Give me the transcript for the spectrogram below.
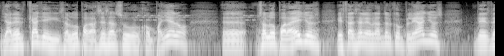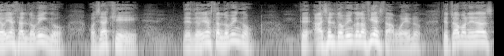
Janet Calle y saludo para César, su compañero. Eh, un saludo para ellos. Están celebrando el cumpleaños desde hoy hasta el domingo. O sea que desde hoy hasta el domingo. ¿Hace el domingo la fiesta? Bueno, de todas maneras,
